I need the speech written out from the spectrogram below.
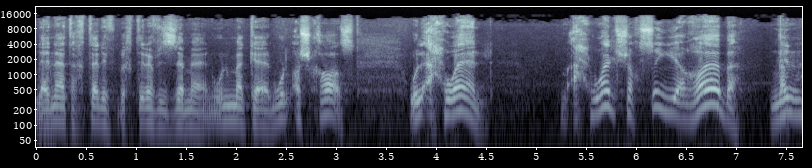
لأنها تختلف باختلاف الزمان والمكان والأشخاص والأحوال أحوال شخصية غابة من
